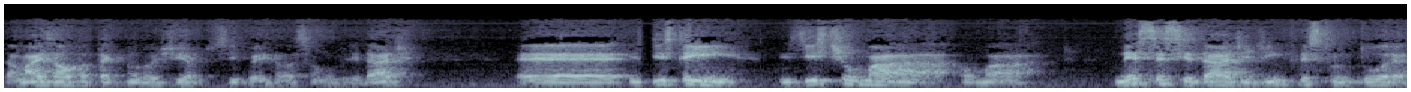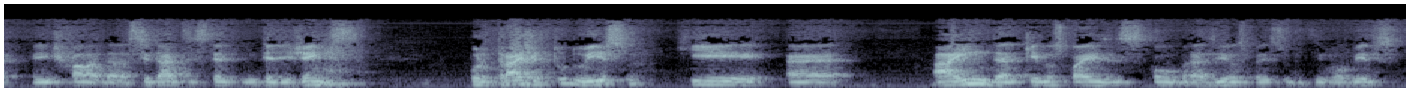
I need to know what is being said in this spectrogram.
da mais alta tecnologia possível em relação à mobilidade, é, existem, existe uma, uma necessidade de infraestrutura, a gente fala das cidades inteligentes, por trás de tudo isso, que é, ainda que nos países como o Brasil, os países subdesenvolvidos,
